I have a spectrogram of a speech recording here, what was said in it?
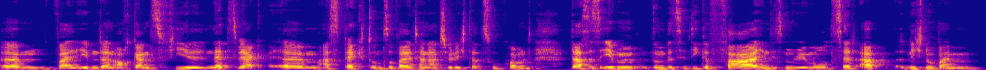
ähm, weil eben dann auch ganz viel Netzwerkaspekt ähm, und so weiter natürlich dazu kommt. Das ist eben so ein bisschen die Gefahr in diesem Remote Setup, nicht nur beim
